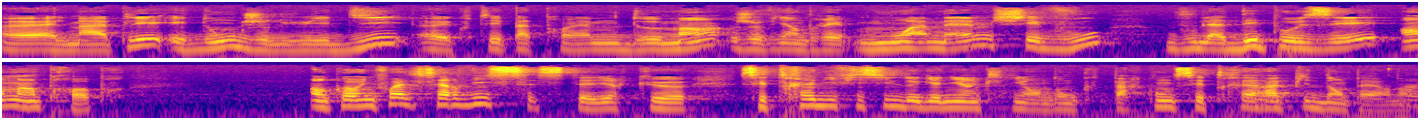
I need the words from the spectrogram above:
Euh, elle m'a appelé et donc je lui ai dit euh, écoutez, pas de problème, demain, je viendrai moi-même chez vous, vous la déposer en main propre. Encore une fois, le service, c'est-à-dire que c'est très difficile de gagner un client. Donc, par contre, c'est très Ouais. rapide d'en perdre. Ouais.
